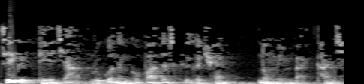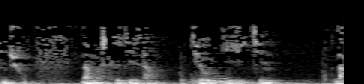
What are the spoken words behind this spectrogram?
这个叠加，如果能够把这四个圈弄明白、看清楚。那么实际上就已经拿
